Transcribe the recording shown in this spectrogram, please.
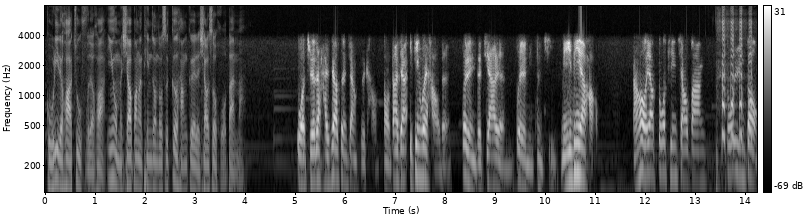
鼓励的话、祝福的话，因为我们肖邦的听众都是各行各业的销售伙伴嘛。我觉得还是要正向思考哦，大家一定会好的。为了你的家人，为了你自己，你一定要好。然后要多听肖邦，多运动，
